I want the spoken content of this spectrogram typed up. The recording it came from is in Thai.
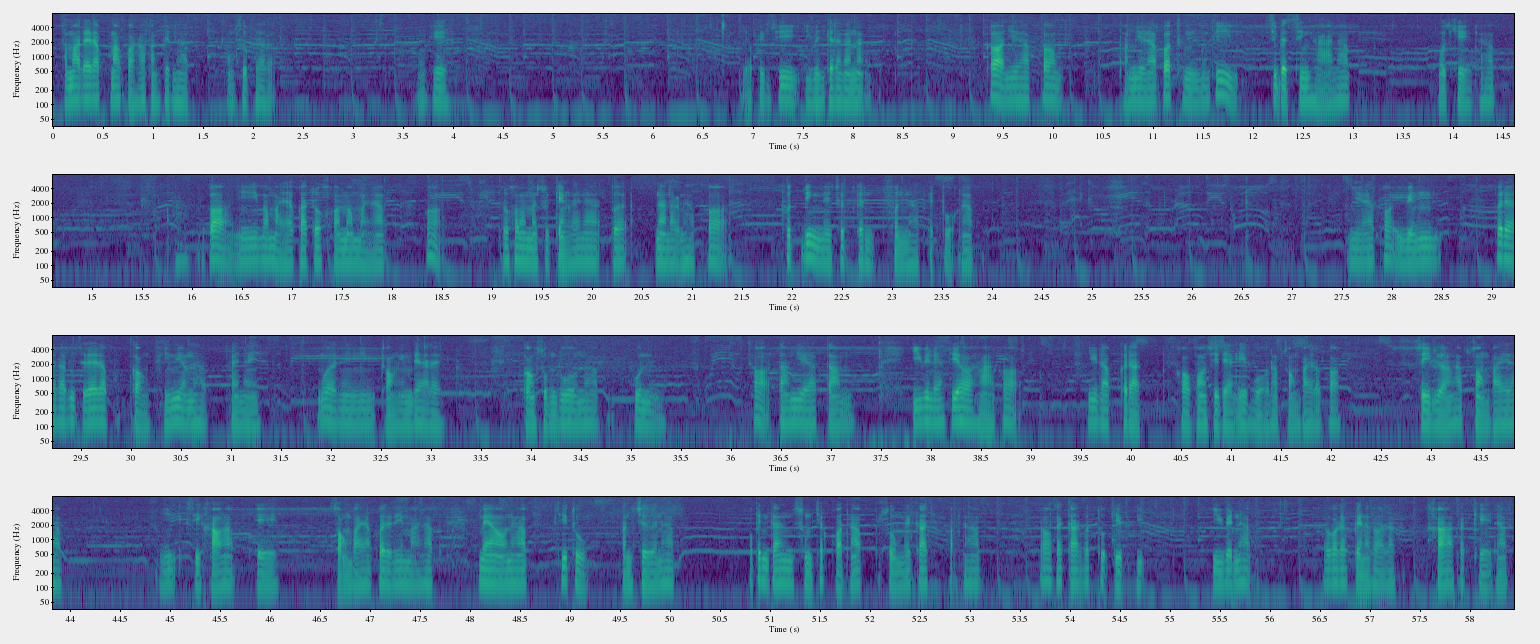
สามารถได้รับมากกว่า5,000เพชรนะครับผมซื้อไปแล้วโอเค เดี๋ยวเป็นที่อีเวนต์กันแล้วกันนะ ก็อันนี้นะครับก็ทำเยอะนะครับก็ถึงวันที่ 11 สิงหานะครับ หมดเขตนะครับ ก็นี่มาใหม่ครับก็ตัวละครมาใหม่ครับ ก็ตัวละครมาใหม่สุดเก่งแล้นะตัวน่ารักนะครับ ก็พุดดิ้งในชุดกันฝนนะครับเอ็ดบวกนะครับนี่นะครับก็อีเวนต์เพื่อได้รับที่จะได้รับกล่องพรีเมียมนะครับ ภายในเมื่อในกล่องยังไม่ได้อะไร กล่องสมรูปนะครับคูณหนึ่งก็ตามเยอะครับตามอีเวนต์แรกที่เราหาก็นี่รับกระดาษ ขอพรสีแดง A บวกนะครับสองใบแล้วก็สีเหลืองครับสองใบนะครับนี่สีขาวครับ A สองใบครับก็จะได้มาครับ แมวนะครับที่ถูกอัญเชิญนะครับ ก็เป็นการสุ่มแจ็คพอตนะครับสุ่มไม่กาแจ็คพอตนะครับ แล้วก็รายการวัตถุดิบอีเวนต์นะครับ แล้วก็แลกเปลี่ยนแล้วก็ราคาแพ็กเกจนะครับ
